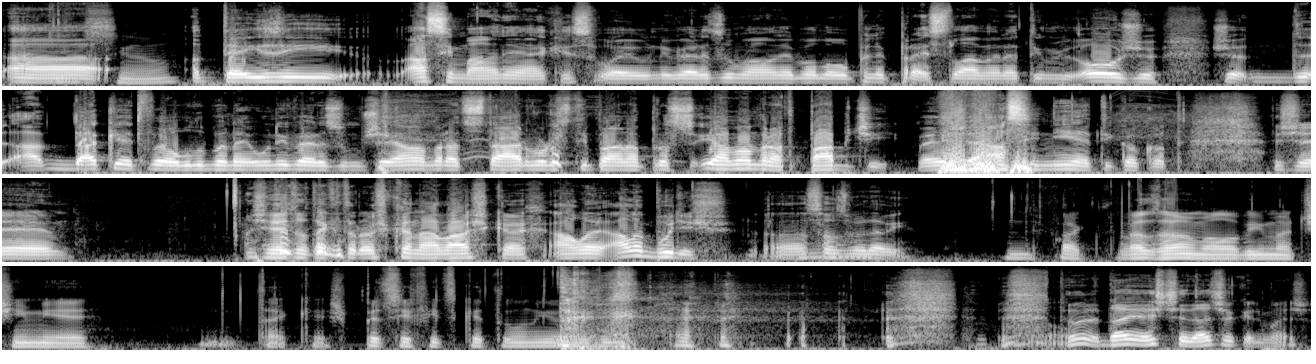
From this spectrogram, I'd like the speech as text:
A, Asi, no. a Daisy asi má nejaké svoje univerzum, ale nebolo úplne preslávené tým, že, oh, že, že d- a, aké je tvoje obľúbené univerzum, že ja mám rád Star Wars, ty pána proste, ja mám rád PUBG, vieš, že asi nie, ty kokot, že, že je to tak troška na váškach, ale, ale budiš, som No. zvedavý. Fakt, vás zaujímalo by ma, čím je také špecifické to univerzum. Dobre, daj ešte dačo, keď máš.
